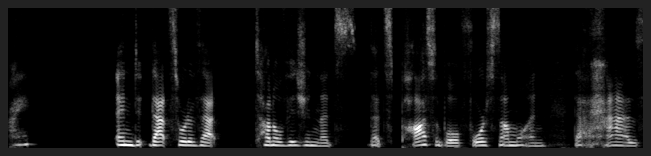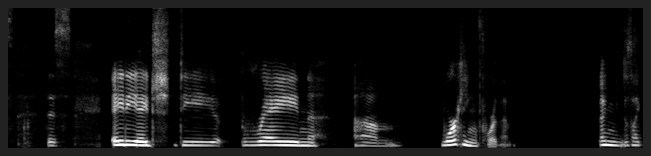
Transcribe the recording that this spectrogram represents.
Right? And that's sort of that tunnel vision that's that's possible for someone that has this ADHD brain um, working for them. And just like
